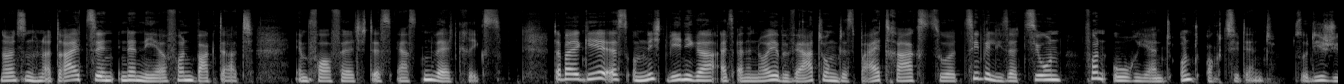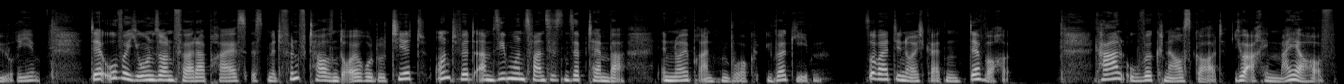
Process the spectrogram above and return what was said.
1913 in der Nähe von Bagdad im Vorfeld des Ersten Weltkriegs. Dabei gehe es um nicht weniger als eine neue Bewertung des Beitrags zur Zivilisation von Orient und Okzident, so die Jury. Der Uwe Jonsson Förderpreis ist mit 5000 Euro dotiert und wird am 27. September in Neubrandenburg übergeben. Soweit die Neuigkeiten der Woche. Karl-Uwe Knausgott, Joachim Meyerhoff.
